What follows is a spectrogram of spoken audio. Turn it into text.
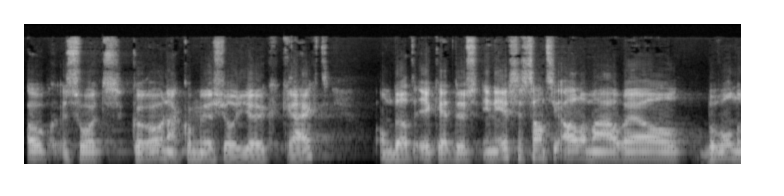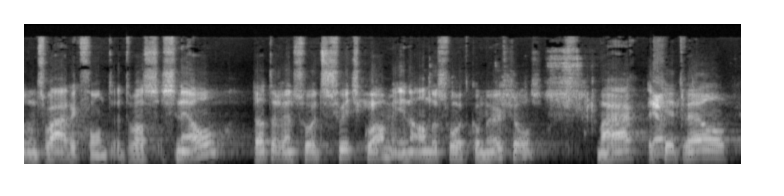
ook een soort corona-commercial jeuk krijgt. Omdat ik het dus in eerste instantie allemaal wel bewonderenswaardig vond. Het was snel dat er een soort switch kwam in een ander soort commercials. Maar het zit wel.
